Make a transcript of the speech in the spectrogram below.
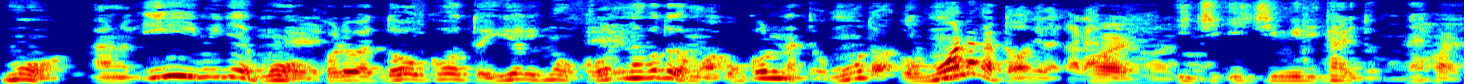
もう、あの、いい意味でもええう、これはどうこうというよりも、こんなことがもう起こるなんて思うと思わなかったわけだから、はいはい。1、1ミリたりともね。はい。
